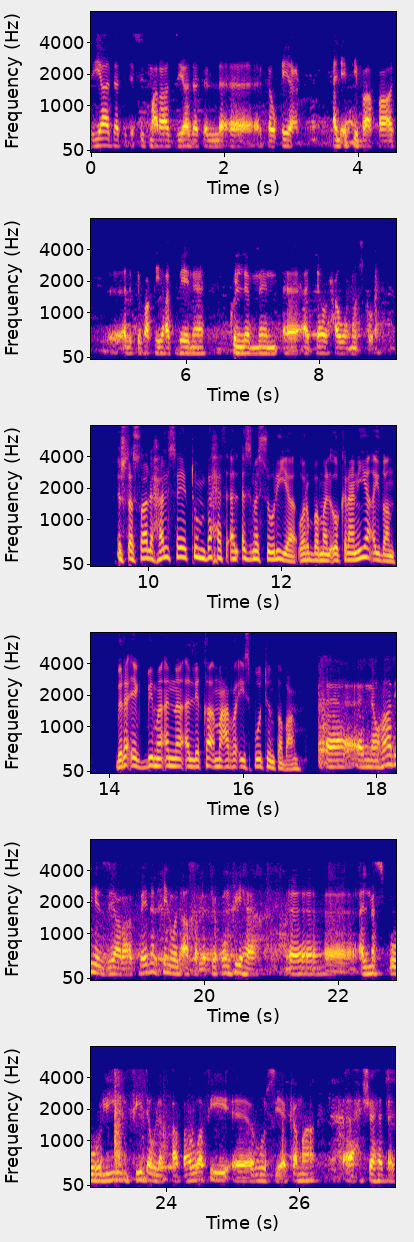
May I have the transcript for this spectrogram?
زيادة الاستثمارات زيادة توقيع الاتفاقات الاتفاقيات بين كل من الدوحة وموسكو. أستاذ صالح هل سيتم بحث الأزمة السورية وربما الأوكرانية أيضا برأيك بما أن اللقاء مع الرئيس بوتين طبعا؟ آه انه هذه الزيارات بين الحين والآخر التي يقوم فيها آه المسؤولين في دولة قطر وفي آه روسيا كما آه، شهدت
